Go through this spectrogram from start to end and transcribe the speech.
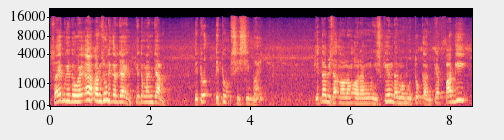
Saya begitu WA langsung dikerjain hitungan jam. Itu itu sisi baik. Kita bisa nolong orang miskin dan membutuhkan. Tiap pagi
